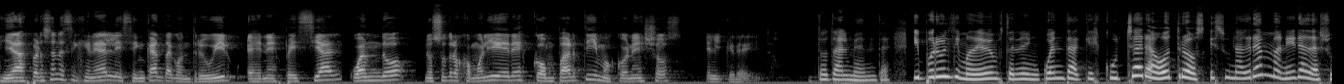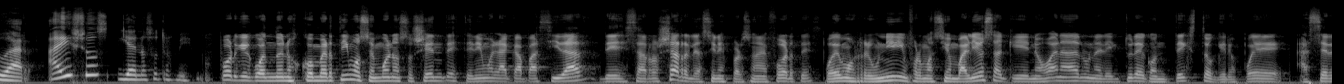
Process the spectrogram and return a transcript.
Y a las personas en general les encanta contribuir, en especial cuando nosotros como líderes compartimos con ellos el crédito. Totalmente. Y por último, debemos tener en cuenta que escuchar a otros es una gran manera de ayudar a ellos y a nosotros mismos. Porque cuando nos convertimos en buenos oyentes tenemos la capacidad de desarrollar relaciones personales fuertes, podemos reunir información valiosa que nos van a dar una lectura de contexto que nos puede hacer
